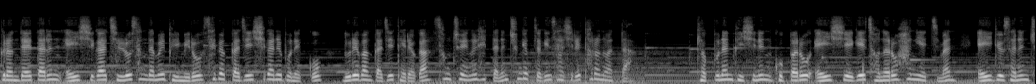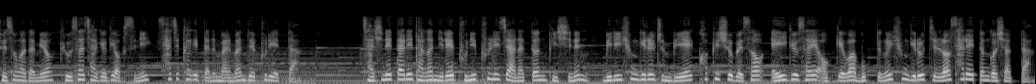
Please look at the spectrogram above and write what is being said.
그런데 딸은 A씨가 진로 상담을 빌미로 새벽까지 시간을 보냈고 노래방까지 데려가 성추행을 했다는 충격적인 사실을 털어놓았다. 격분한 B씨는 곧바로 A씨에게 전화로 항의했지만 A 교사는 죄송하다며 교사 자격이 없으니 사직하겠다는 말만 되풀이했다. 자신의 딸이 당한 일에 분이 풀리지 않았던 B씨는 미리 흉기를 준비해 커피숍에서 A 교사의 어깨와 목 등을 흉기로 찔러 살해했던 것이었다.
